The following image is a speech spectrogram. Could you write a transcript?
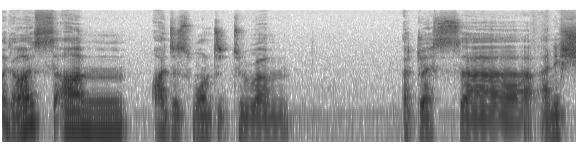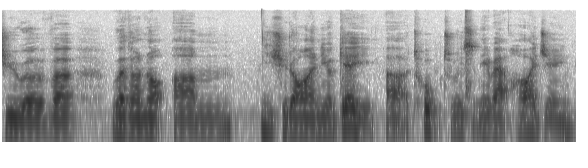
Hi guys, um, I just wanted to um, address uh, an issue of uh, whether or not um, you should iron your gi. Uh, I talked recently about hygiene.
